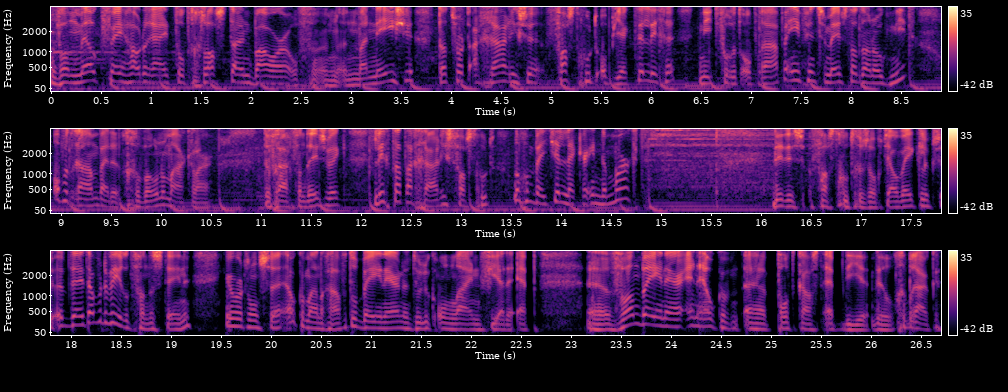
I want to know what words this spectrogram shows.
Van melkveehouderij tot glastuinbouwer of een, een, manege. Dat soort agrarische vastgoedobjecten liggen niet voor het oprapen. En je vindt ze meestal dan ook niet op het raam bij de gewone makelaar. De vraag van deze week: ligt dat agrarisch vastgoed nog een beetje lekker in de markt? Dit is Vastgoed Gezocht, jouw wekelijkse update over de wereld van de stenen. Je hoort ons uh, elke maandagavond op BNR, natuurlijk online via de app uh, van BNR en elke uh, podcast-app die je wil gebruiken.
